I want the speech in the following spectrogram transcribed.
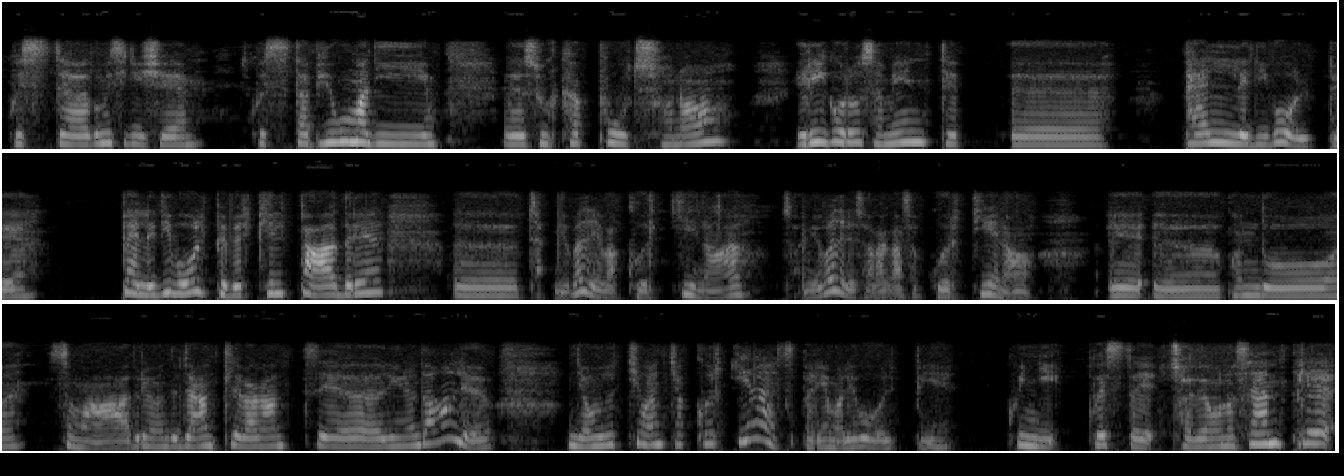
questa, come si dice, questa piuma di, eh, sul cappuccio, no? Rigorosamente eh, pelle di volpe. Pelle di volpe perché il padre eh, cioè, mio padre va a Cortina, eh. Cioè, mio padre sa la casa a Cortina e eh, quando, insomma, prima durante le vacanze di Natale andiamo tutti quanti a Cortina e spariamo alle volpi. Quindi queste cioè, avevano sempre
